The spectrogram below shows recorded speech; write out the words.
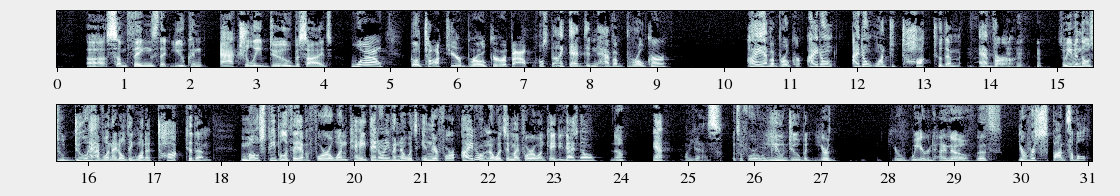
uh, some things that you can actually do besides, well, go talk to your broker about. Most, my dad didn't have a broker. I have a broker. I don't. I don't want to talk to them ever. so even those who do have one, I don't think want to talk to them. Most people, if they have a 401k, they don't even know what's in there for. I don't know what's in my 401k. Do you guys know? No. Yeah, Oh yes. That's a 401k. you do, but you're you're weird. I know. That's You're responsible.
